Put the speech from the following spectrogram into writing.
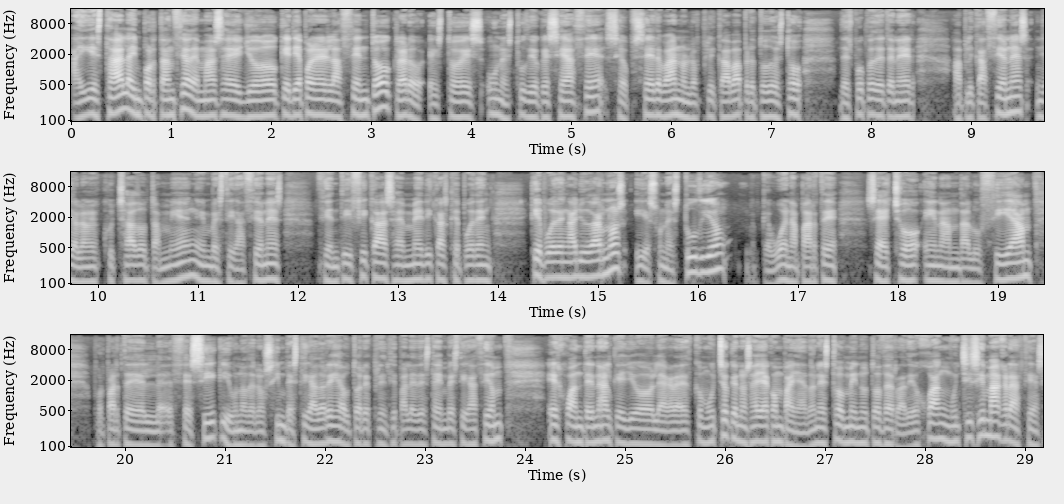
ahí está la importancia. Además, eh, yo quería poner el acento. Claro, esto es un estudio que se hace, se observa, nos lo explicaba, pero todo esto después puede tener aplicaciones, ya lo han escuchado también, investigaciones científicas, eh, médicas que pueden, que pueden ayudarnos. Y es un estudio que buena parte se ha hecho en Andalucía por parte del CSIC y uno de los investigadores y autores principales de esta investigación es Juan Tenal, que yo le agradezco mucho que nos haya acompañado en estos minutos de radio. Juan, muchísimas gracias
